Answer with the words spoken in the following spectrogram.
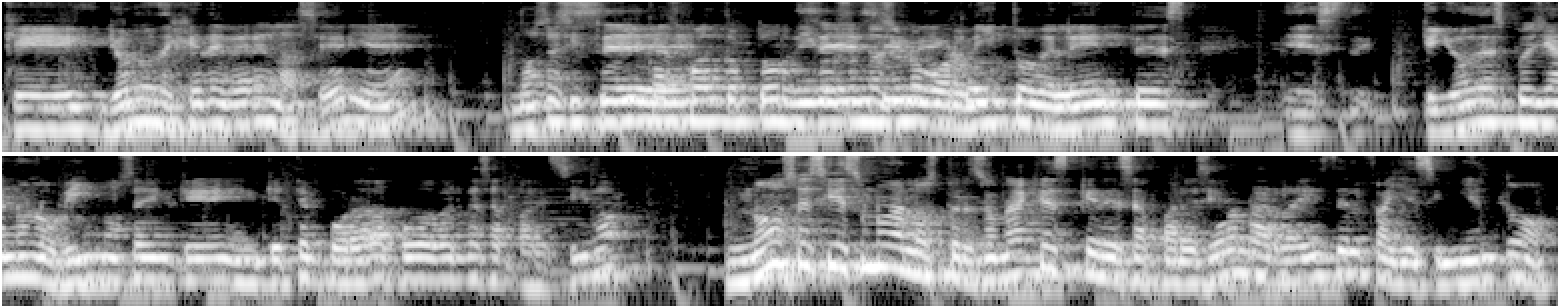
que yo lo dejé de ver en la serie, ¿eh? No sé si sí, tú digas cuál doctor, digo, es uno gordito de lentes, este, que yo después ya no lo vi, no sé en qué, en qué temporada pudo haber desaparecido. No sé si es uno de los personajes que desaparecieron a raíz del fallecimiento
